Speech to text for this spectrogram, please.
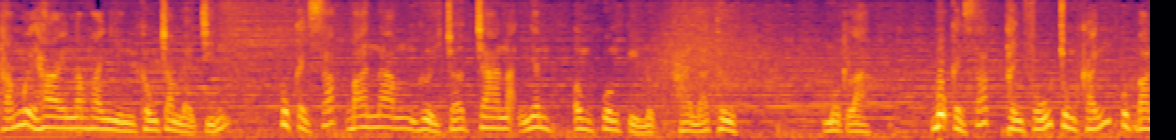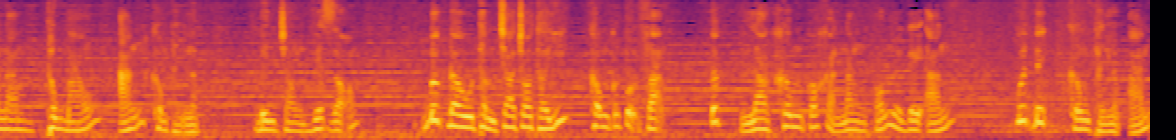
tháng 12 năm 2009, Cục Cảnh sát Ba Nam gửi cho cha nạn nhân ông Khuông Kỷ Lục hai lá thư. Một là Bộ Cảnh sát thành phố Trung Khánh, Cục Ba Nam thông báo án không thành lập. Bên trong viết rõ, bước đầu thẩm tra cho thấy không có tội phạm, tức là không có khả năng có người gây án, quyết định không thành lập án.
